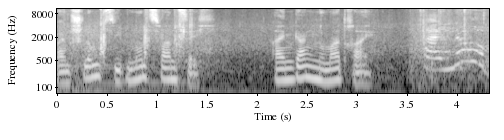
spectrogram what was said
beim Schlumpf 27, Eingang Nummer 3. Hallo.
